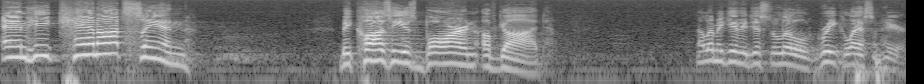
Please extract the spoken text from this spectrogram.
and he cannot sin because he is born of God. Now, let me give you just a little Greek lesson here.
